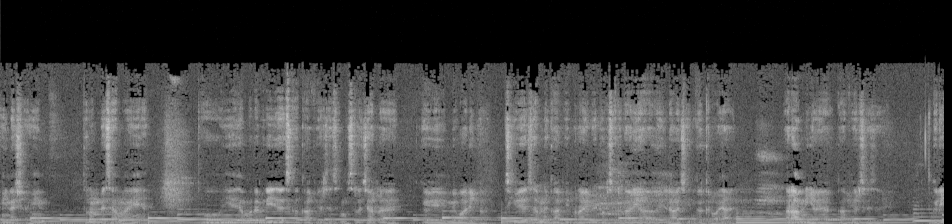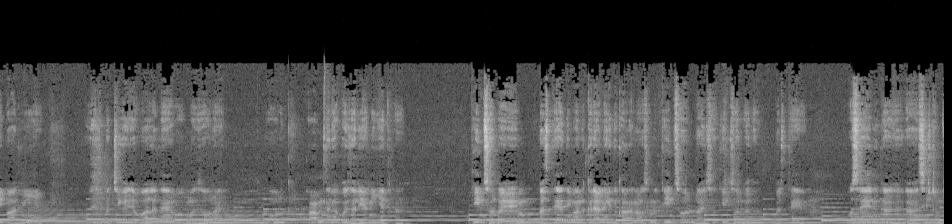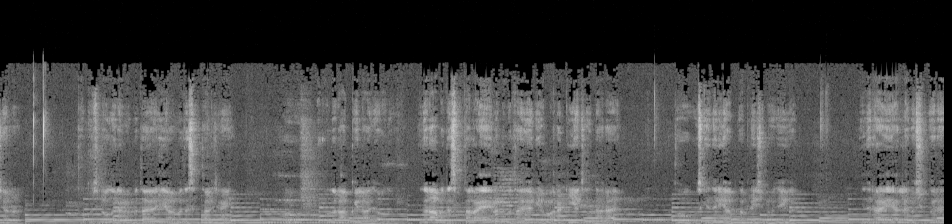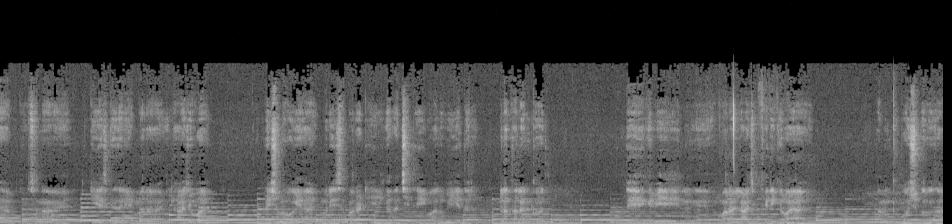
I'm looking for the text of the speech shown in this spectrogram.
हिना शाहीन तलम्बे से हम आए हैं। तो ये हमारा मरीज़ है, इसका काफ़ी अर्से से मसला चल रहा है बीमारी का। इसकी वजह से हमने काफ़ी प्राइवेट और सरकारी इलाज इनका करवाया है आराम नहीं आया काफ़ी अर्से से। गरीब आदमी है, इस बच्चे के जो वालद हैं वो मजदूर हैं और आमदन का कोई ज़रिया नहीं है इतना। तीन सौ रुपये बचते हैं, दीवान किराने की दुकान है, उसमें तीन सौ, ढाई सौ, तीन सौ रुपये बचते हैं। उसे इनका घर का सिस्टम चल रहा। तो कुछ लोगों ने हमें बताया, ये आबद अस्पताल जाएँ और उधर आपका इलाज होगा। अगर आबद अस्पताल आए, इन्होंने बताया कि हमारा टी एच इदारा है तो उसके ज़रिए आपका ऑपरेशन हो जाएगा। इधर आए, अल्लाह का शुक्र है अब मुसना तो टी एच के ज़रिए हमारा इलाज हुआ है। ऑपरेशन हो गया है, मरीज़ हमारा ठीक है, अच्छी देखभाल हो गई इधर। अल्लाह ताला इनको दे के भी हमारा इलाज फ्री करवाया है। हम इनके बहुत शुक्रगुजार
